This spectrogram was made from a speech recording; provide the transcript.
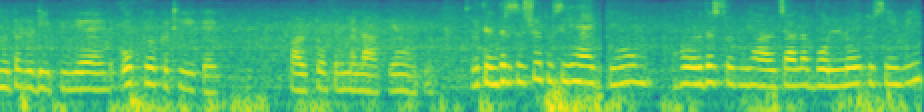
ਜਿਵੇਂ ਤੁਹਾਡੀ ਡੀਪੀ ਹੈ। ਓਕੇ ਓਕੇ, ਠੀਕ ਹੈ। ਕੱਲ ਤੋਂ ਫਿਰ ਮੈਂ ਲਾ ਕੇ ਆਉਂਗੀ। ਰਤਿੰਦਰ ਸਿਸਟਰ ਤੁਸੀਂ ਹੈ ਕਿਉਂ? ਹੋਰ ਦੱਸੋ ਕੀ ਹਾਲ ਚਾਲ ਆ? ਬੋਲੋ ਤੁਸੀਂ ਵੀ।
